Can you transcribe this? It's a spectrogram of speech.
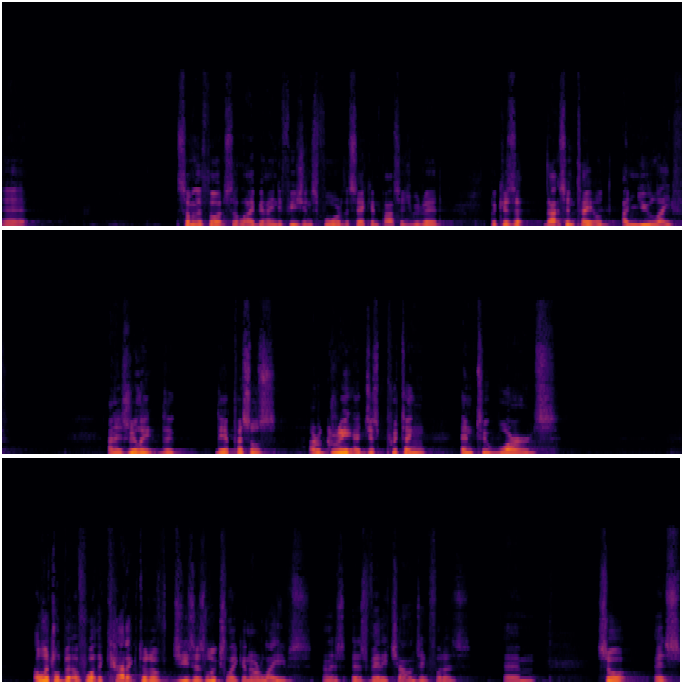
uh, some of the thoughts that lie behind Ephesians 4, the second passage we read, because that's entitled A New Life. And it's really, the, the epistles are great at just putting into words a little bit of what the character of Jesus looks like in our lives. And it's, it's very challenging for us. Um, so it's,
